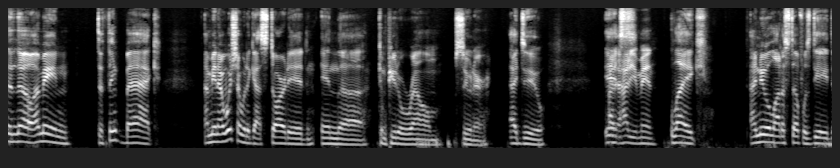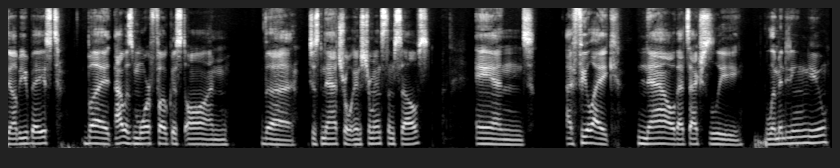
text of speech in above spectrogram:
mean, no, I mean, to think back, I mean, I wish I would have got started in the computer realm sooner. I do. how, how do you mean? like I knew a lot of stuff was DAW based, but I was more focused on the just natural instruments themselves. And I feel like now that's actually limiting you.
